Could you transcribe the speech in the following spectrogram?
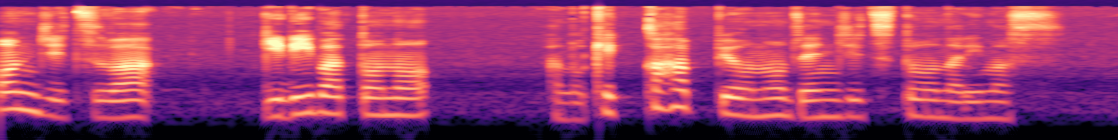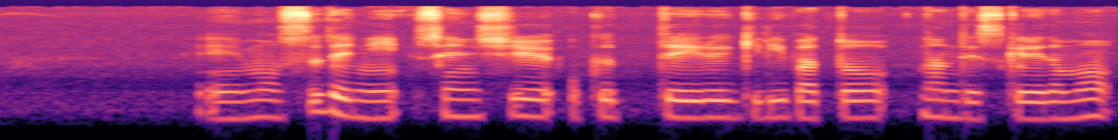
本日はギリバトのあの結果発表の前日となります。えー、もうすでに先週送っているギリバトなんですけれども、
